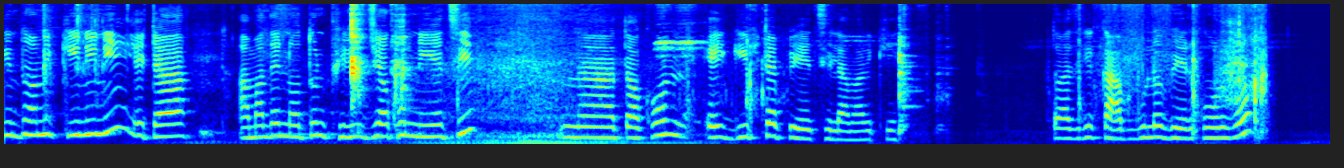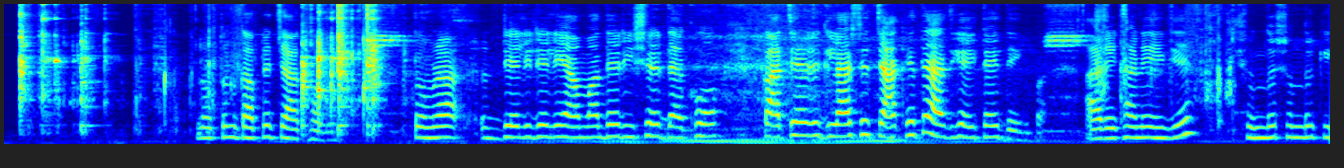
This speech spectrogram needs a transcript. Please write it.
কিন্তু আমি কিনিনি। এটা আমাদের নতুন ফ্রিজ যখন নিয়েছি তখন এই গিফটটা পেয়েছিলাম আর কি। তো আজকে কাপগুলো বের করব। নতুন কাপে চা খাব। তোমরা ডেলি ডেলি আমাদের ইসে দেখো, কাচের গ্লাসে চা খেতে আজকে এইটাই দেখবা। আর এখানে এই যে সুন্দর সুন্দর কি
